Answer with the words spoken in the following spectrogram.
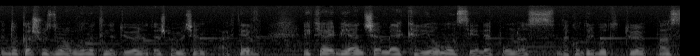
duke shfrytëzuar vullnetin e tyre natyrisht për me qenë aktiv, e kjo i bjen që me kriju mundësinë e punës dhe kontributit të tyre pas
